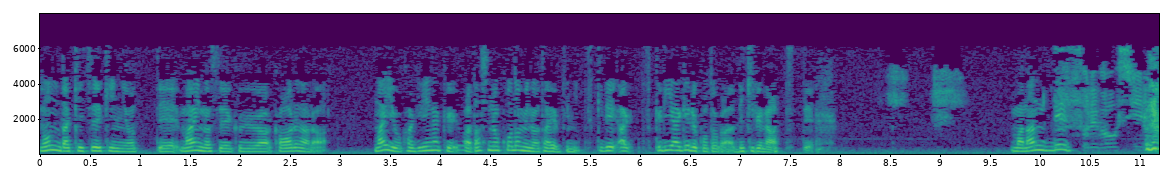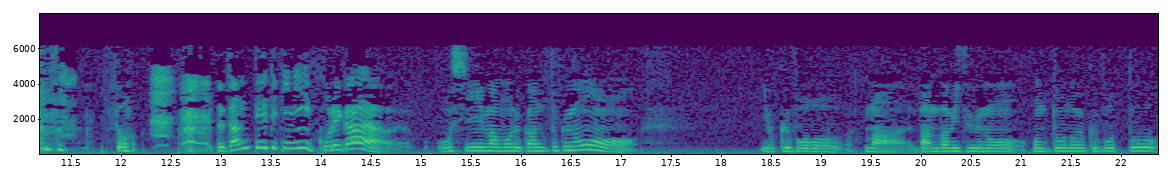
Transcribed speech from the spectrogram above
飲んだ血液によって舞の性格が変わるなら舞を限りなく私の好みのタイプに作りあ作り上げることができるなっつってまあなんでそれが推しなのか。そうで暫定的にこれが押井守監督の欲望まあバンバミツの本当の欲望と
